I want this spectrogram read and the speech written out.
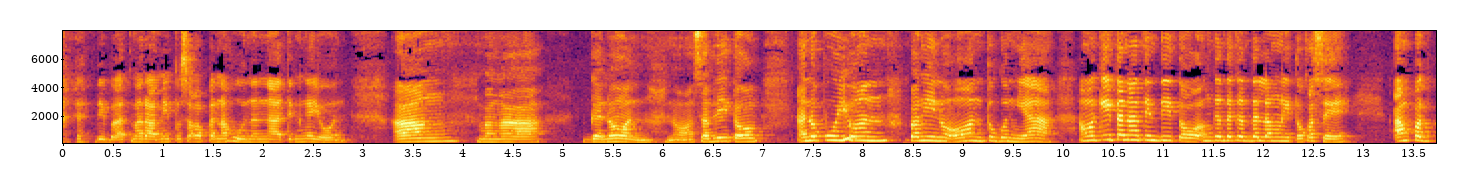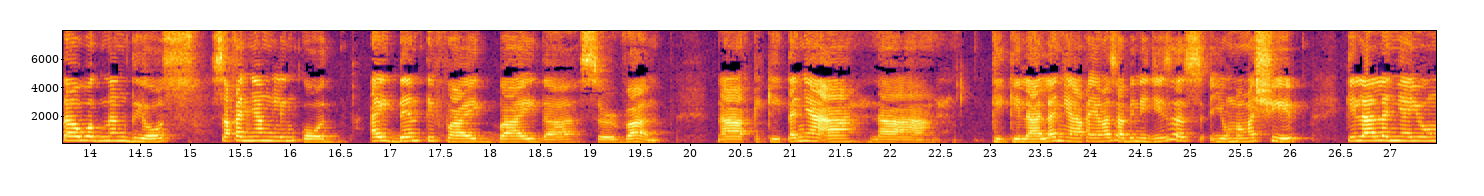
ba? At marami po sa kapanahunan natin ngayon ang mga ganon, no? Sabi dito, ano po 'yun, Panginoon, tugon niya. Ang makita natin dito, ang ganda-ganda lang nito kasi ang pagtawag ng Diyos sa kanyang lingkod identified by the servant. Nakikita niya ah, na kikilala niya. Kaya nga sabi ni Jesus, yung mga sheep, kilala niya yung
